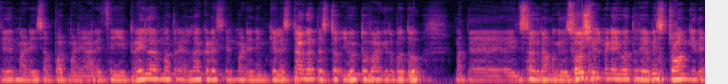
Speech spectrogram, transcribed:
ಶೇರ್ ಮಾಡಿ ಸಪೋರ್ಟ್ ಮಾಡಿ ಆರೈಸಿ. ಈ ಟ್ರೈಲರ್ ಮಾತ್ರ ಎಲ್ಲ ಕಡೆ ಶೇರ್ ಮಾಡಿ ನಿಮ್ಮ ಕೈಲಿ ಎಷ್ಟಾಗುತ್ತೆ ಅಷ್ಟು ಯೂಟ್ಯೂಬ್ ಆಗಿರ್ಬೋದು ಮತ್ತೆ ಇನ್ಸ್ಟಾಗ್ರಾಮ್ ಆಗಿದೆ ಸೋಷಿಯಲ್ ಮೀಡಿಯಾ ಇವತ್ತು ಹೆವಿ ಸ್ಟ್ರಾಂಗ್ ಇದೆ.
